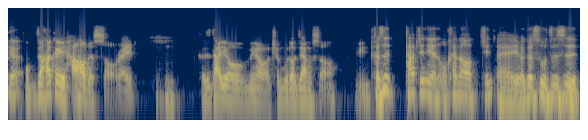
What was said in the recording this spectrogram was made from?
Yeah. 我们知道他可以好好的守，right? 可是他又没有全部都这样守。可是他今年我看到今诶有一个数字是，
